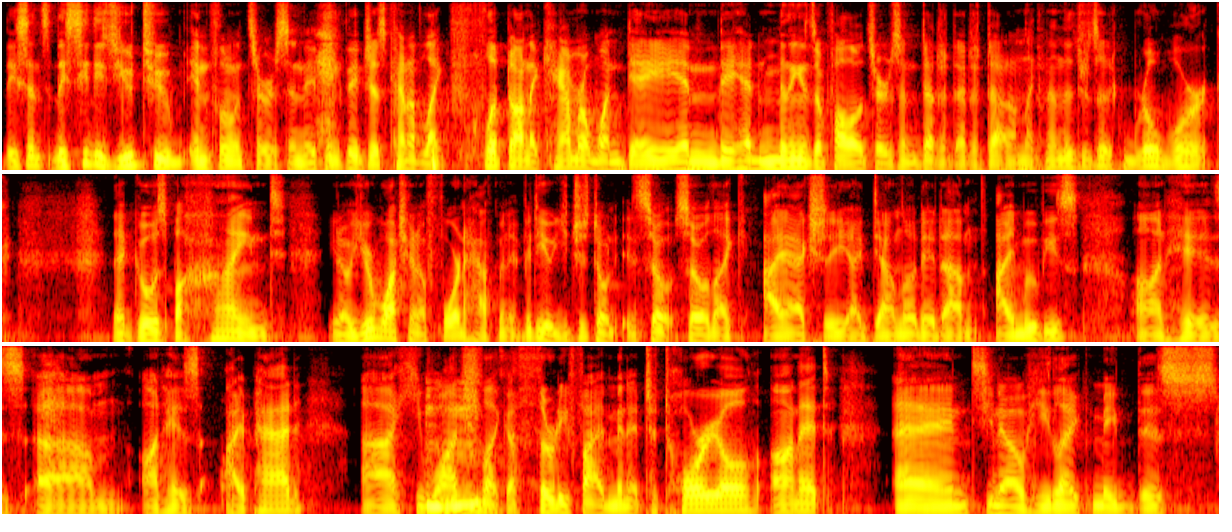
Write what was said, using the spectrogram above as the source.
they sense they see these YouTube influencers and they think they just kind of like flipped on a camera one day and they had millions of followers and da da da da da. I'm like, no, there's like real work that goes behind you know you're watching a four and a half minute video you just don't so so like i actually i downloaded um iMovies on his um on his iPad uh, he watched mm-hmm. like a 35 minute tutorial on it, and you know he like made this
